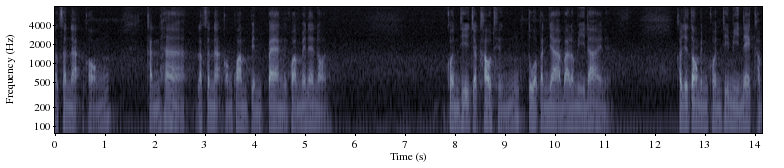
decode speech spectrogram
ลักษณะของขันห้าลักษณะของความเปลี่ยนแปลงหรือความไม่แน่นอน คนที่จะเข้าถึงตัวปัญญาบารมีได้เนี่ยเขาจะต้องเป็นคนที่มีเนคขม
